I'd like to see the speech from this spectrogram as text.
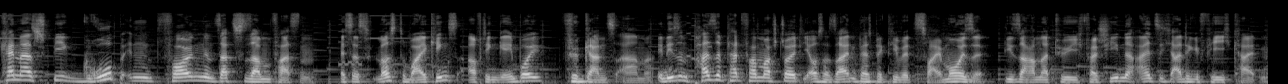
Ich kann das Spiel grob in folgenden Satz zusammenfassen. Es ist Lost Vikings auf den Gameboy für ganz Arme. In diesem Puzzle-Plattformer steuert ihr aus der Seitenperspektive zwei Mäuse. Diese haben natürlich verschiedene einzigartige Fähigkeiten.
